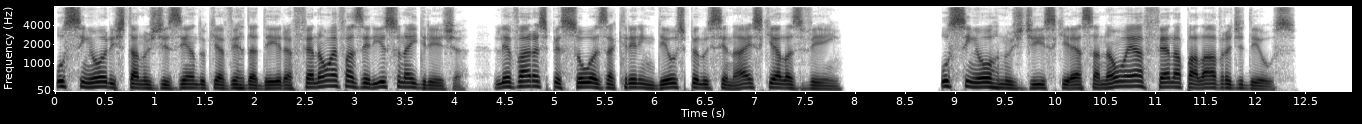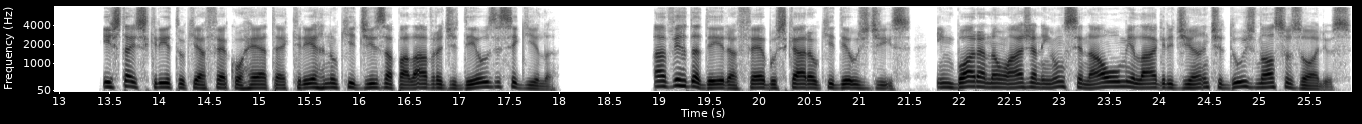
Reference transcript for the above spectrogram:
O Senhor está nos dizendo que a verdadeira fé não é fazer isso na igreja, levar as pessoas a crer em Deus pelos sinais que elas veem. O Senhor nos diz que essa não é a fé na palavra de Deus. Está escrito que a fé correta é crer no que diz a palavra de Deus e segui-la. A verdadeira fé é buscar o que Deus diz, embora não haja nenhum sinal ou milagre diante dos nossos olhos.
